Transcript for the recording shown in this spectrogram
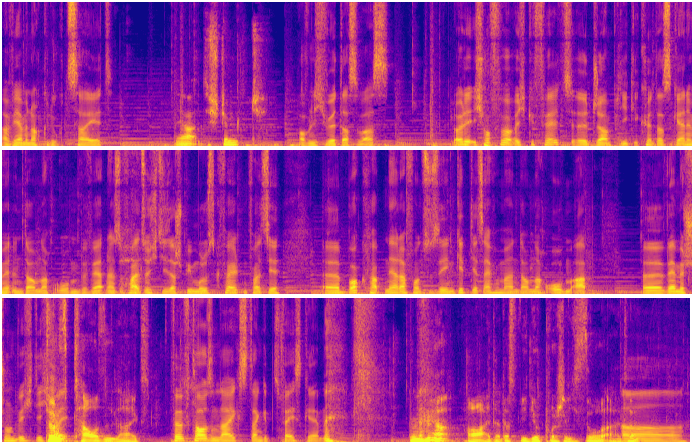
Aber wir haben ja noch genug Zeit. Ja, das stimmt. Hoffentlich wird das was. Leute, ich hoffe, euch gefällt äh, Jump League. Ihr könnt das gerne mit einem Daumen nach oben bewerten. Also, falls euch dieser Spielmodus gefällt und falls ihr äh, Bock habt, mehr davon zu sehen, gebt jetzt einfach mal einen Daumen nach oben ab. Äh, Wäre mir schon wichtig. weil 5000 Likes. 5000 Likes, dann gibt's Facecam. ja. Oh, Alter, das Video pushe ich so, Alter. oh,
